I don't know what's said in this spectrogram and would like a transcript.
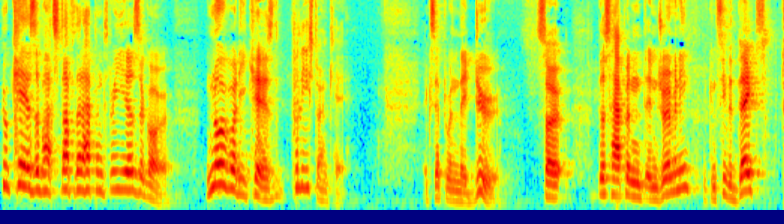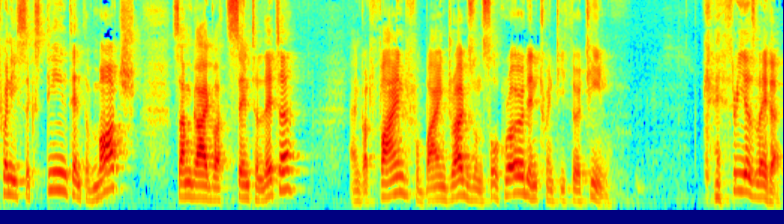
who cares about stuff that happened three years ago? Nobody cares. The police don't care, except when they do. So this happened in Germany. You can see the date, 2016, 10th of March. Some guy got sent a letter and got fined for buying drugs on Silk Road in 2013. Okay, three years later.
